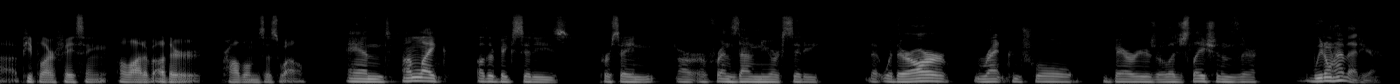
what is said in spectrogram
uh, people are facing a lot of other problems as well. And unlike other big cities, per se, our, our friends down in New York City, that where there are rent control barriers or legislations, there we don't have that here.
